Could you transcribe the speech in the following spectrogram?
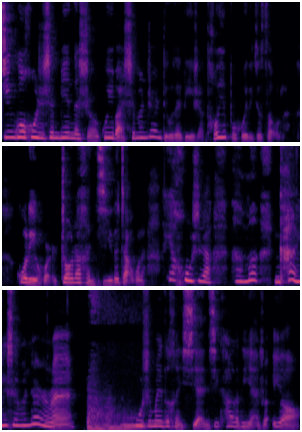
经过护士身边的时候，故意把身份证丢在地上，头也不回的就走了。过了一会儿，装着很急的找过来，哎呀，护士啊，怎么？你看人身份证没？护士妹子很嫌弃，看了他一眼，说：“哎呦，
